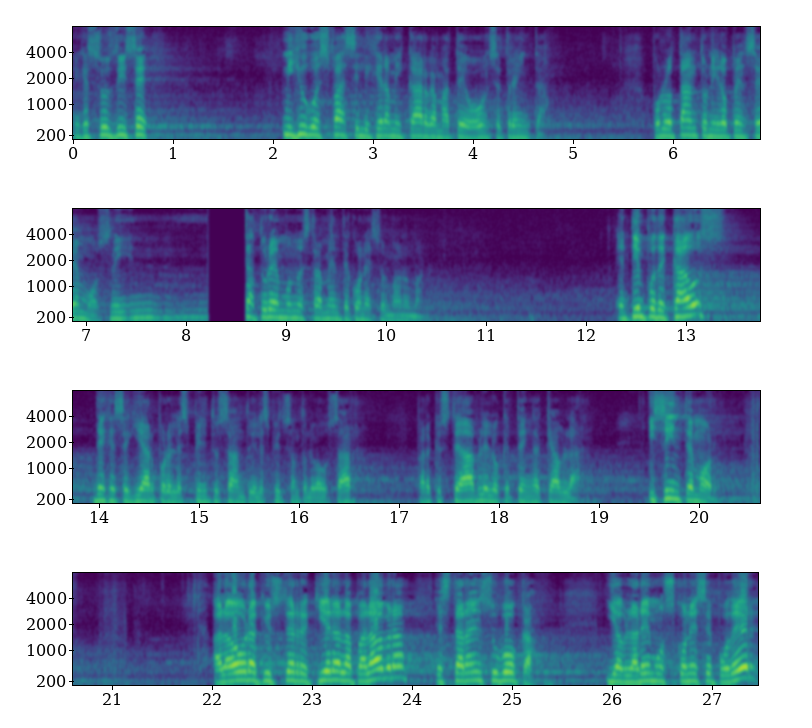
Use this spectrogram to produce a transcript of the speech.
en Jesús dice, mi yugo es fácil, ligera mi carga, Mateo 11:30. Por lo tanto, ni lo pensemos, ni, saturemos nuestra mente con eso, hermano, hermano. En tiempo de caos, déjese guiar por el Espíritu Santo y el Espíritu Santo le va a usar para que usted hable lo que tenga que hablar y sin temor. A la hora que usted requiera la palabra, estará en su boca y hablaremos con ese poder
